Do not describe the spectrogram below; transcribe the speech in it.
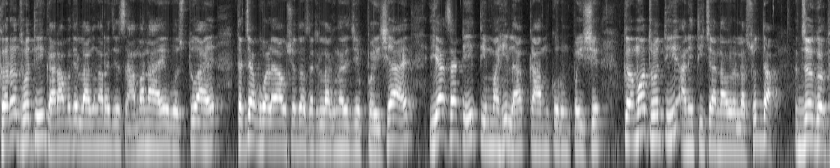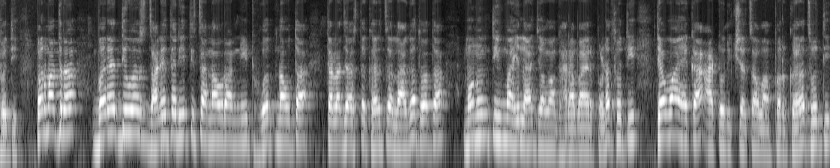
करत होती. घरामध्ये लागणारं जे सामान आहे वस्तू आहे त्याच्या गोळ्या औषधासाठी लागणारे जे पैसे आहेत यासाठी ती महिला काम करून पैसे कमत होती आणि तिच्या नवऱ्यालासुद्धा जगत होती. पण मात्र बरेच दिवस झाले तरी तिचा नवरा नीट होत नव्हता. त्याला जास्त खर्च लागत होता. म्हणून ती महिला जेव्हा घराबाहेर पडत होती तेव्हा एका ऑटो रिक्षाचा वापर करत होती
